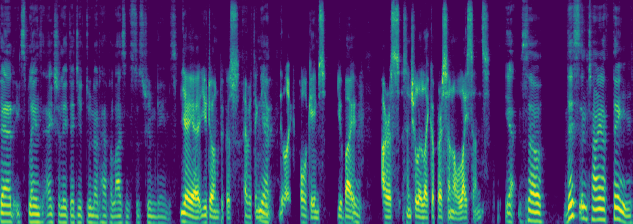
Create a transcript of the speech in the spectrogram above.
that explains actually that you do not have a license to stream games. Yeah, yeah, you don't because everything Yeah. you like all games you buy Yeah. are essentially like a personal license. Yeah, so this entire thing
